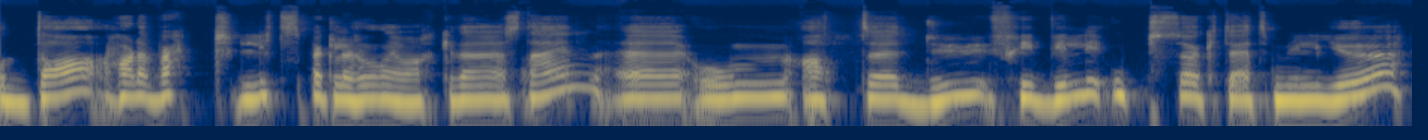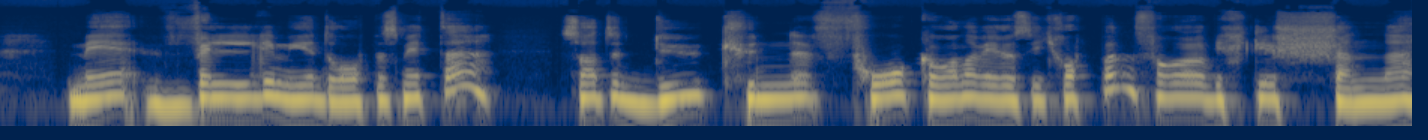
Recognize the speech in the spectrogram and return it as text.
Og da har det vært litt spekulasjoner i markedet, Stein, eh, om at du frivillig oppsøkte et miljø med veldig mye dråpesmitte så at du kunne få koronavirus i kroppen for å virkelig skjønne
